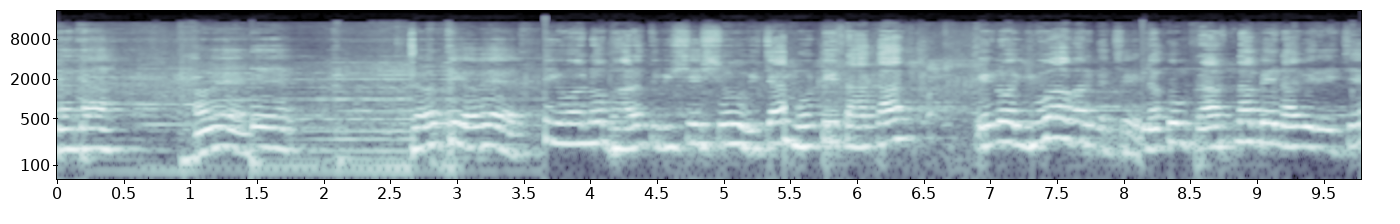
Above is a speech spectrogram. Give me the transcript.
દાદા, હવે ઝડપથી હવે યુવાનો ભારત વિશે શું વિચાર? મોટી તાકાત એનો યુવા વર્ગ છે. નકુમ પ્રાર્થના બેન આવી રહી છે.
